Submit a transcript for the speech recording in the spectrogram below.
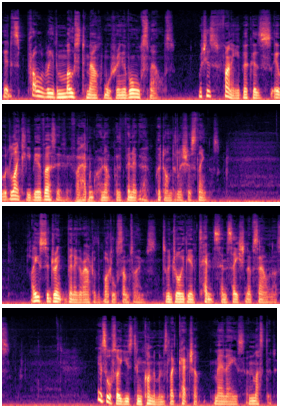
It's probably the most mouth-watering of all smells, which is funny because it would likely be aversive if I hadn't grown up with vinegar put on delicious things. I used to drink vinegar out of the bottle sometimes to enjoy the intense sensation of sourness. It's also used in condiments like ketchup, mayonnaise, and mustard,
